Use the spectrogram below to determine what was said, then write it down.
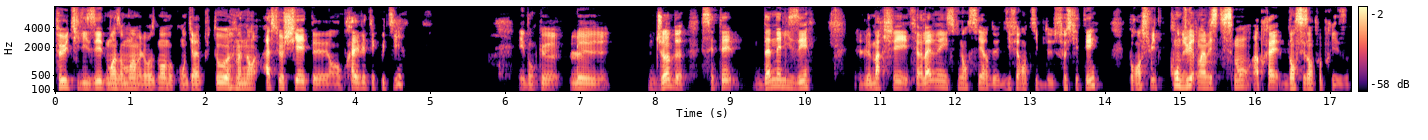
peu utilisé, de moins en moins malheureusement, donc on dirait plutôt maintenant associate euh, en private equity. Et donc euh, le job, c'était d'analyser le marché et de faire l'analyse financière de différents types de sociétés pour ensuite conduire l'investissement après dans ces entreprises.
